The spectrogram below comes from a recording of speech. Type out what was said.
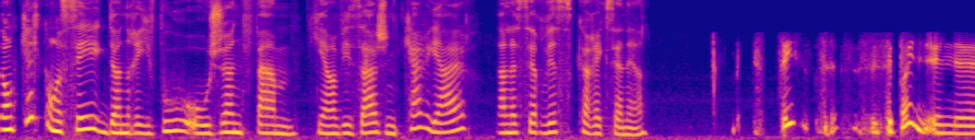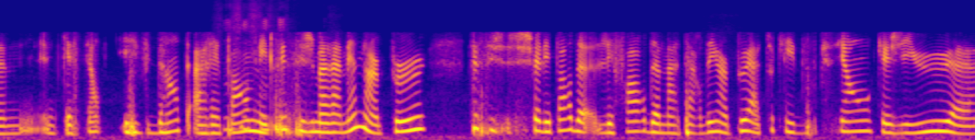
Donc, quel conseil donneriez-vous aux jeunes femmes qui envisagent une carrière dans le service correctionnel? c'est pas une, une, question évidente à répondre, mais si je me ramène un peu, si je, fais l'effort de l'effort de m'attarder un peu à toutes les discussions que j'ai eues euh,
